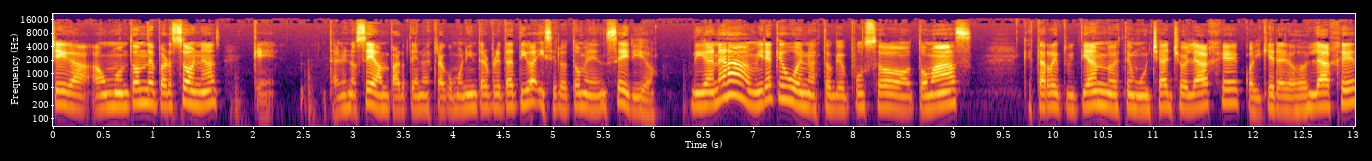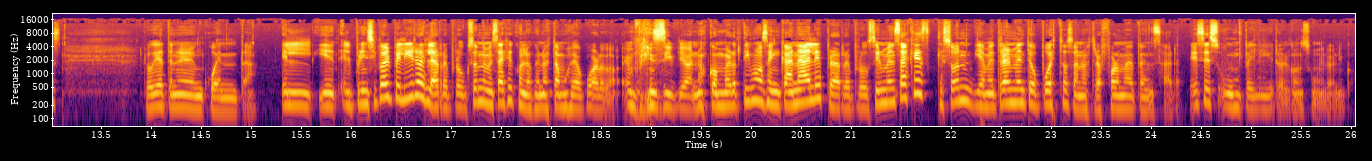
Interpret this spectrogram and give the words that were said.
llega a un montón de personas que tal vez no sean parte de nuestra comunidad interpretativa y se lo tomen en serio. Digan, ah, mira qué bueno esto que puso Tomás, está retuiteando este muchacho Laje, cualquiera de los dos Lajes, lo voy a tener en cuenta. El, el principal peligro es la reproducción de mensajes con los que no estamos de acuerdo, en principio. Nos convertimos en canales para reproducir mensajes que son diametralmente opuestos a nuestra forma de pensar. Ese es un peligro del consumo irónico.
